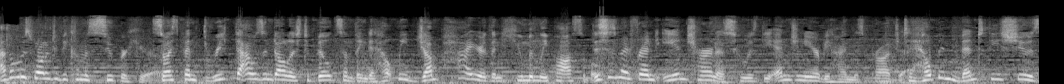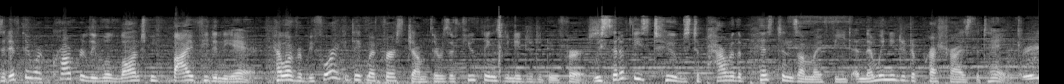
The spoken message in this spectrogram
I've always wanted to become a superhero, so I spent $3,000 to build something to help me jump higher than humanly possible. This is my friend Ian Charnas, who is the engineer behind this project, to help invent these shoes that if they work properly will launch me 5 feet in the air. However, before I could take my first jump, there was a few things we needed to do first. We set up these tubes to power the pistons on my feet, and then we needed to pressurize the tank. Three,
